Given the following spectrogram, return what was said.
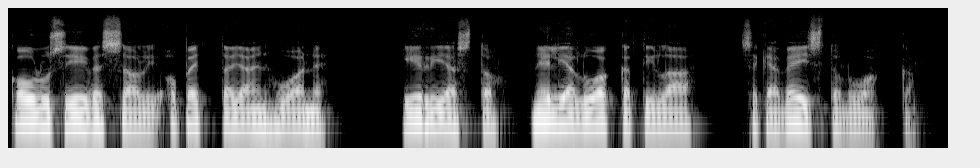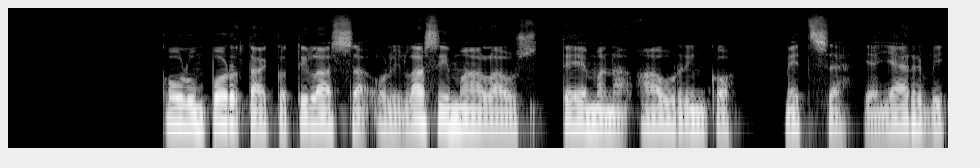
Koulusiivessä oli opettajainhuone, kirjasto, neljä luokkatilaa sekä veistoluokka. Koulun portaikkotilassa oli lasimaalaus teemana aurinko, metsä ja järvi,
